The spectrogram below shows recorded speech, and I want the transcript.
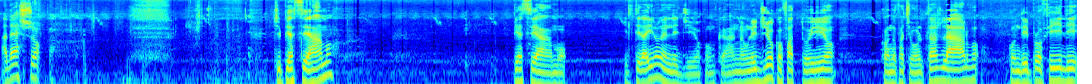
Adesso ci piazziamo piazziamo il telaino nel leggio con calma è un leggio che ho fatto io quando facevo il traslarvo con dei profili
